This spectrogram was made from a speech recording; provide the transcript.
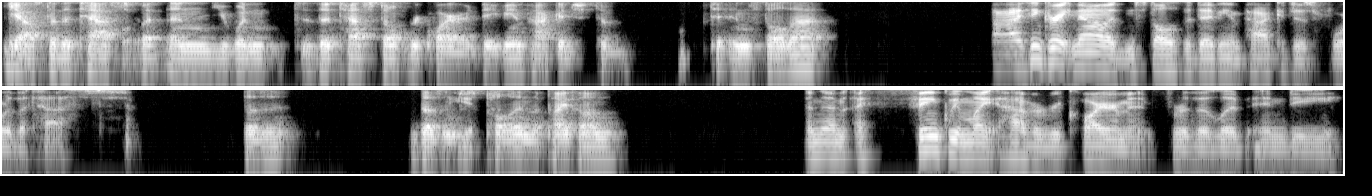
Yeah, for the test, but then you wouldn't. The tests don't require a Debian package to to install that. I think right now it installs the Debian packages for the tests. Does it? Doesn't just pull in the Python. And then I think we might have a requirement for the libindy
